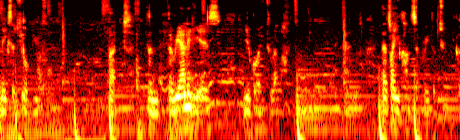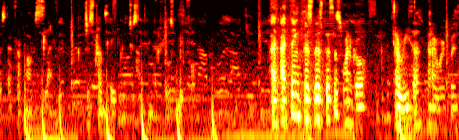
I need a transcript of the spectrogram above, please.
makes it feel beautiful. But the, the reality is, you're going through a lot. And that's why you can't separate the two because they're from artist's life. Just translate it into something that feels beautiful. I, I think this this this is one girl, Aretha, that I work with,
